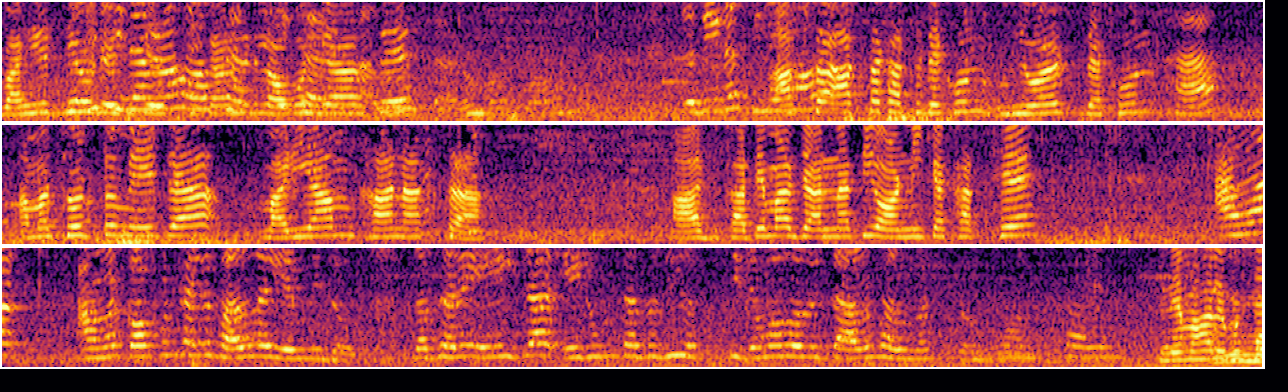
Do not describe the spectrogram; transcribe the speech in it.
বাহিরের চেয়েও যদি টেস্টি টেস্টি কারণ এতে লবণ দেওয়া আছে। এটা আকসা আকসা খাচ্ছে। দেখুন ভিউয়ার্স দেখুন। হ্যাঁ। আমার ছোট্ট মেয়েটা মারিয়াম খান আকসা। আজ ফাতেমা জান্নাতি অর্নিকা খাচ্ছে। আমার আমার কখন খাইতে ভালো লাগে এমনিতেও। তাছাড়া এইটা এই রুমটা যদি সিনেমা হলে তো আরও ভালো লাগতো। সিনেমা হলে বসে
